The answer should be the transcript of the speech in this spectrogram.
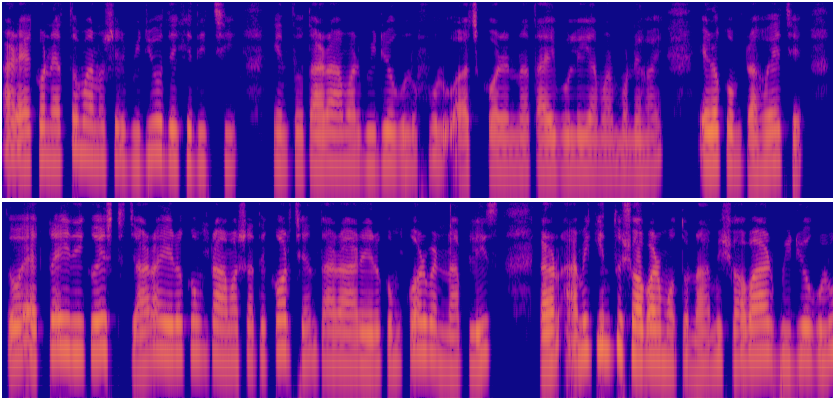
আর এখন এত মানুষের ভিডিও দেখে দিচ্ছি। কিন্তু তারা আমার ভিডিওগুলো ফুল ওয়াচ করেন না। তাই বলেই আমার মনে হয় এরকমটা হয়েছে। তো একটাই রিকোয়েস্ট, যারা এরকমটা আমার সাথে করছেন, তারা আর এরকম করবেন না, প্লিজ। কারণ আমি কিন্তু সবার মতো না। আমি সবার ভিডিওগুলো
